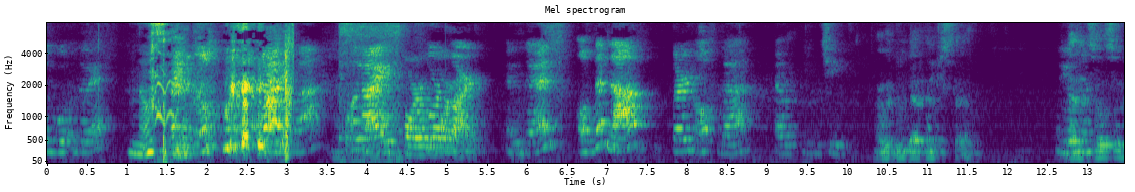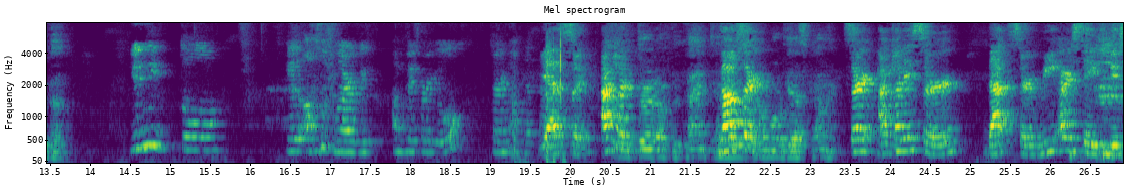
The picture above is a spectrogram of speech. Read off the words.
tubo dire? No. No? Diba? Slide forward. And then, off the knob, turn off the LPG. I would do that instead. You, Then it's also done. you need to kill off the fire with, um, before you turn off the tank. Yes, sir. Actually, You turn off the tank and No, sir. no more gas coming. Sir, actually, sir, that, sir, we are safe this,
